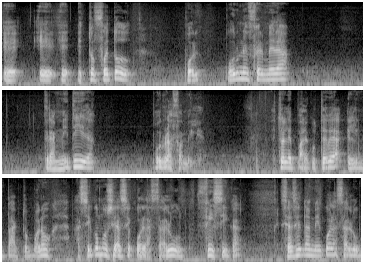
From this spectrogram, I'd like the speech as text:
eh, eh, esto fue todo por, por una enfermedad transmitida por una familia. Esto es para que usted vea el impacto. Bueno, así como se hace con la salud física, se hace también con la salud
